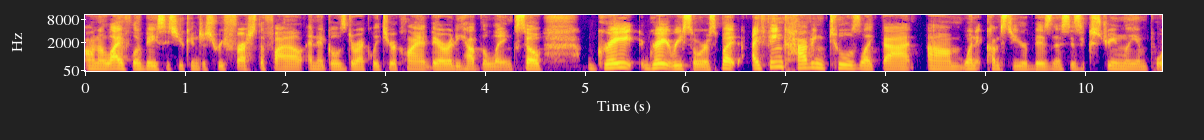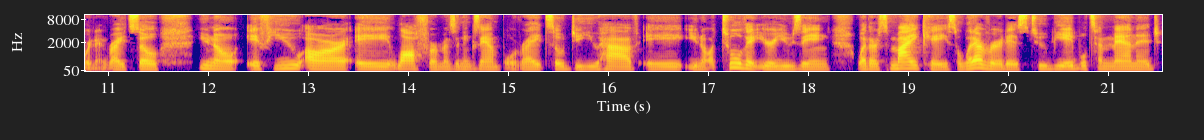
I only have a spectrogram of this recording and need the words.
on a LiveFlow basis, you can just refresh the file and it goes directly to your client. They already have the link. So great, great resource. But I think having tools like that um, when it comes to your business is extremely important, right? So, you know, if you are a law firm as an example right? So do you have a you know a tool that you're using whether it's MyCase or whatever it is to be able to manage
